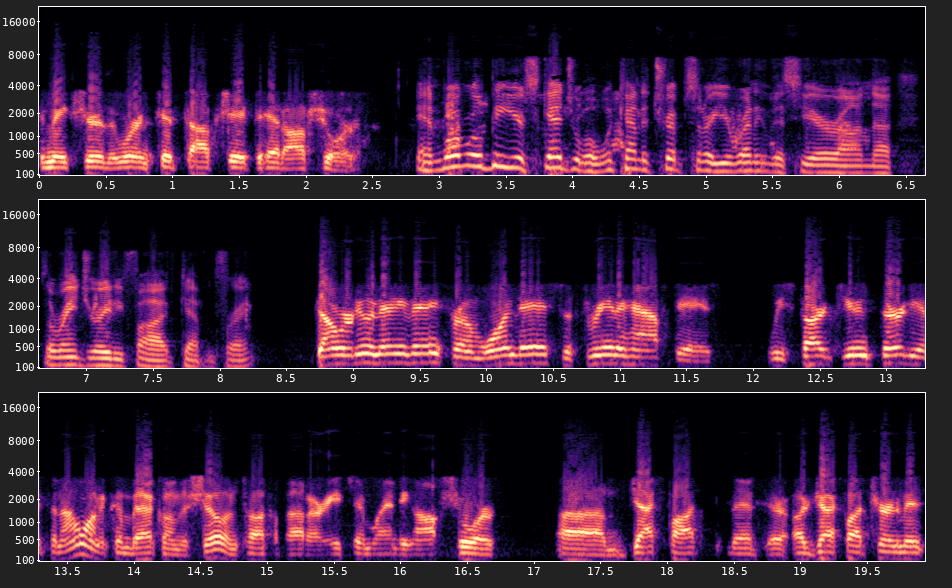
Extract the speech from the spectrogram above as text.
to make sure that we're in tip-top shape to head offshore. And what will be your schedule? What kind of trips are you running this year on uh, the Ranger 85, Captain Frank? John, we're doing anything from one days to three and a half days. We start June 30th, and I want to come back on the show and talk about our HM Landing offshore um, jackpot that our jackpot tournament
